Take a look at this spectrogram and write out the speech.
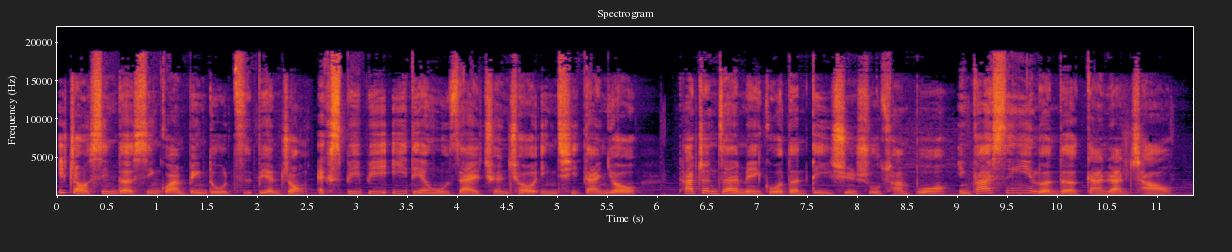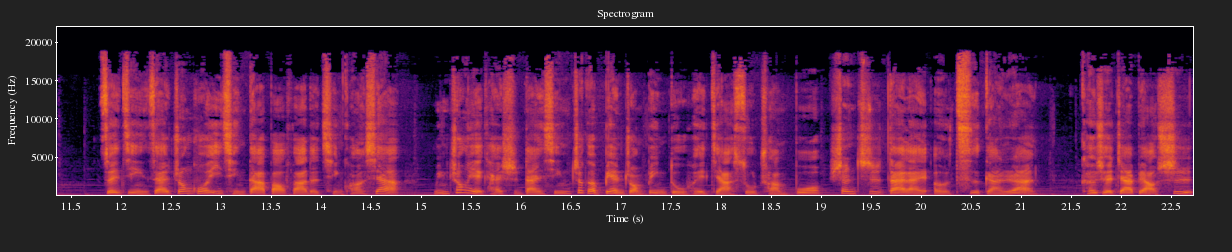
一种新的新冠病毒子变种 XBB.1.5 在全球引起担忧。它正在美国等地迅速传播，引发新一轮的感染潮。最近，在中国疫情大爆发的情况下，民众也开始担心这个变种病毒会加速传播，甚至带来二次感染。科学家表示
